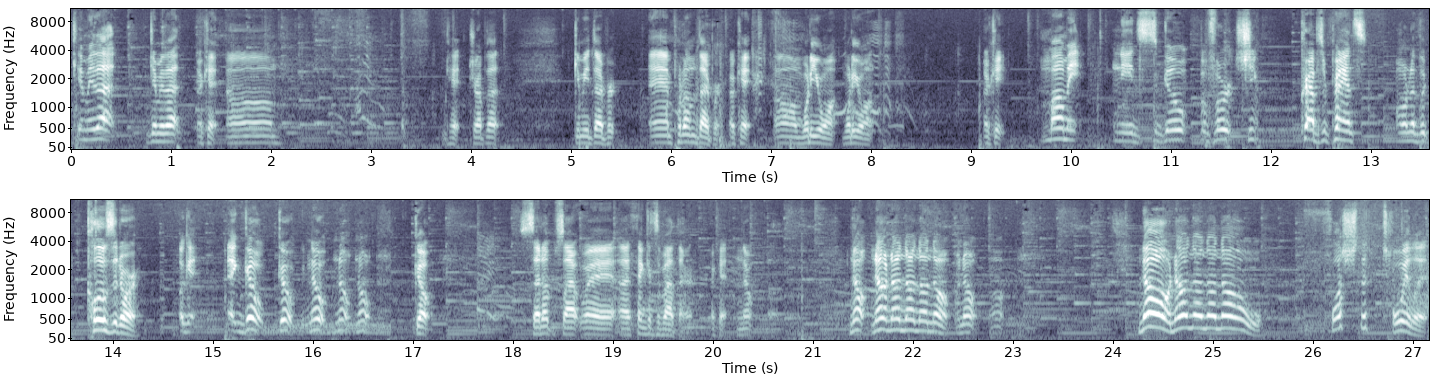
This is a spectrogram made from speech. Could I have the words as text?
Give me that. Give me that. Okay, um. Okay, drop that. Give me a diaper. And put on the diaper. Okay, um, what do you want? What do you want? Okay, mommy needs to go before she craps her pants. I wanted to close the door. Okay, hey, go, go. No, no, no. Go. Set up that way. I think it's about there. Okay, no. No, no, no, no, no, no, no. No, no, no, no, no. Flush the toilet.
